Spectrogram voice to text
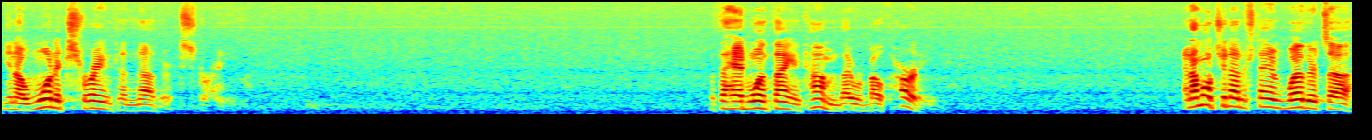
you know, one extreme to another extreme. But they had one thing in common they were both hurting. And I want you to understand whether it's a,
